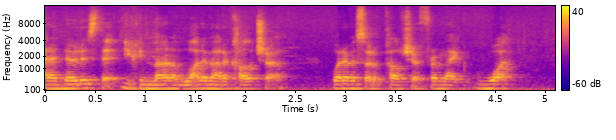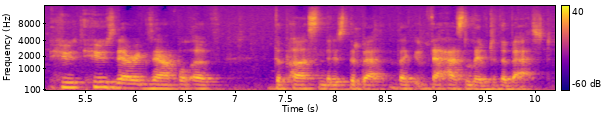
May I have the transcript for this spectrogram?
and I've noticed that you can learn a lot about a culture, whatever sort of culture, from like what who who's their example of the person that is the best, like that has lived the best,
